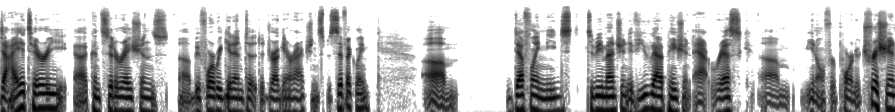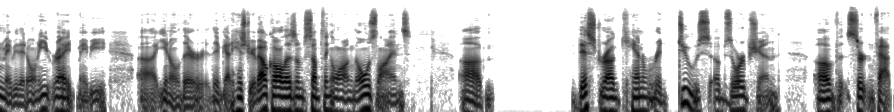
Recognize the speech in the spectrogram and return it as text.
dietary uh, considerations uh, before we get into drug interactions specifically. Um, definitely needs to be mentioned. If you've got a patient at risk, um, you know, for poor nutrition, maybe they don't eat right, maybe, uh, you know, they're they've got a history of alcoholism, something along those lines. Um, this drug can reduce absorption of certain fat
